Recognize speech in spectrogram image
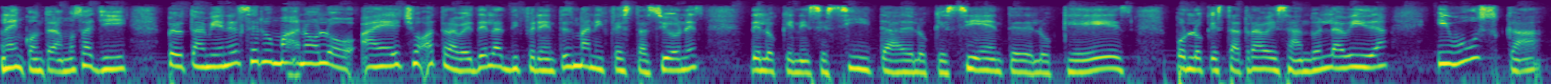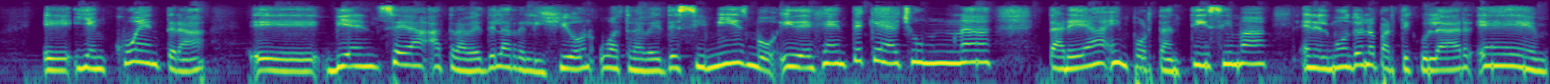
la encontramos allí, pero también el ser humano lo ha hecho a través de las diferentes manifestaciones de lo que necesita, de lo que siente, de lo que es, por lo que está atravesando en la vida y busca eh, y encuentra eh, bien sea a través de la religión o a través de sí mismo y de gente que ha hecho una tarea importantísima en el mundo en lo particular. Eh,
